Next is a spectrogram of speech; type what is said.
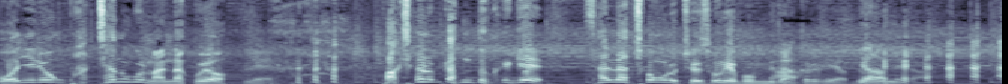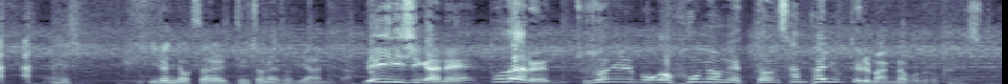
원희룡, 박찬욱을 만났고요. 예. 박찬욱 감독에게 살라청으로 죄송해 봅니다. 아, 그러게요. 미안합니다. 이런 역사를 들춰내서 미안합니다. 내일 이 시간에 또 다른 조선일보가 호명했던 386들을 만나보도록 하겠습니다.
